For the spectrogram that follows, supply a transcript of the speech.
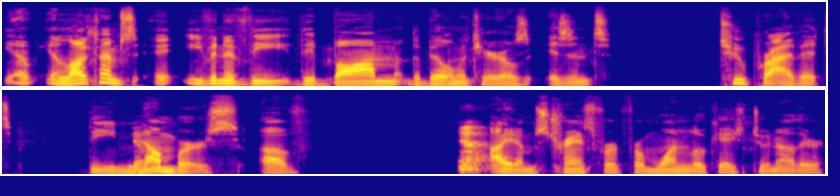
you know, a lot of times, even if the the bomb the bill of materials, isn't too private, the yeah. numbers of yeah. items transferred from one location to another,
